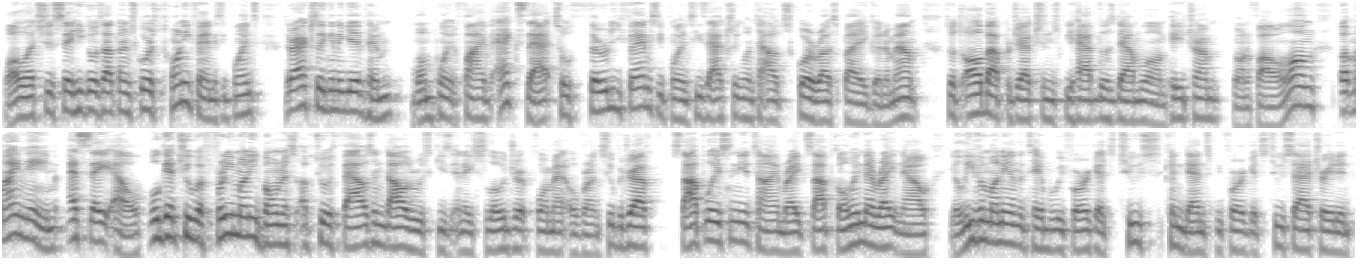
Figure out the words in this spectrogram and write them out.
Well, let's just say he goes out there and scores 20 fantasy points. They're actually going to give him 1.5x that. So 30 fantasy points. He's actually going to outscore Russ by a good amount. So it's all about projections. We have those down below on Patreon if you want to follow along. But my name, SAL, will get you a free money bonus up to a $1,000 Rooskies in a slow drip format over on Superdraft. Stop wasting your time, right? Stop going there right now. You're leaving money on the table before it gets too condensed, before it gets too saturated,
